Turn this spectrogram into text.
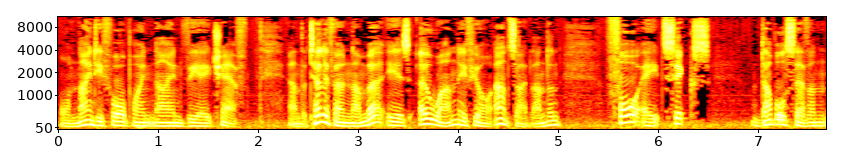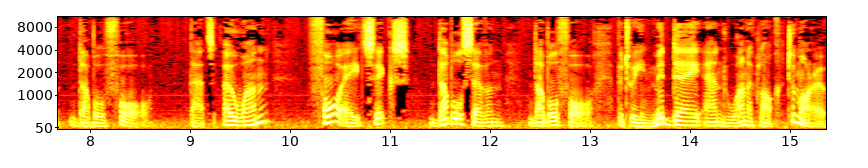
or 94.9 VHF. And the telephone number is 01 if you're outside London, 486 7744. That's 01 486 7744 between midday and 1 o'clock tomorrow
